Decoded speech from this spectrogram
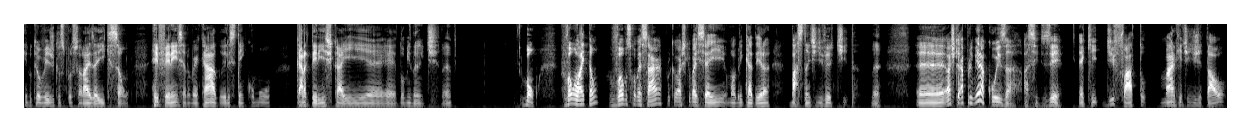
e no que eu vejo que os profissionais aí que são referência no mercado, eles têm como característica aí é, dominante, né? Bom, vamos lá então, vamos começar porque eu acho que vai ser aí uma brincadeira bastante divertida, né? É, acho que a primeira coisa a se dizer é que de fato marketing digital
